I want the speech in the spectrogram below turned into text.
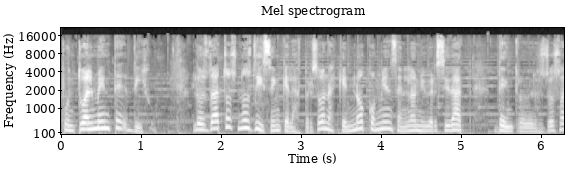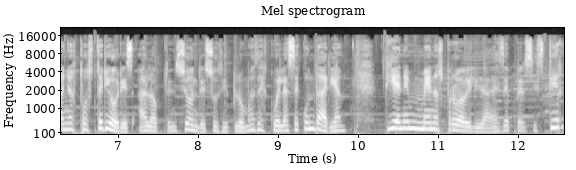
Puntualmente dijo, Los datos nos dicen que las personas que no comienzan la universidad dentro de los dos años posteriores a la obtención de sus diplomas de escuela secundaria tienen menos probabilidades de persistir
